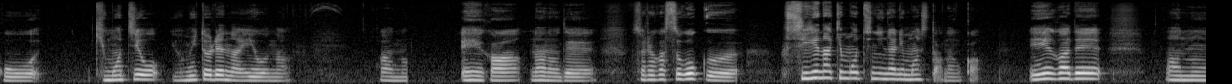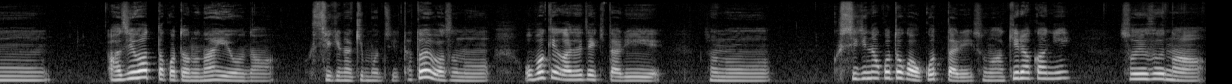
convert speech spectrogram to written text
こう気持ちを読み取れないようなあの映画なのでそれがすごく不思議な気持ちになりました。なんか映画であのー味わったことのないような不思議な気持ち。例えばそのお化けが出てきたりその不思議なことが起こったりその明らかにそういう風な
